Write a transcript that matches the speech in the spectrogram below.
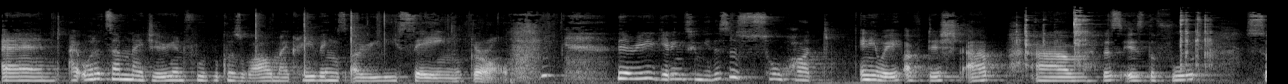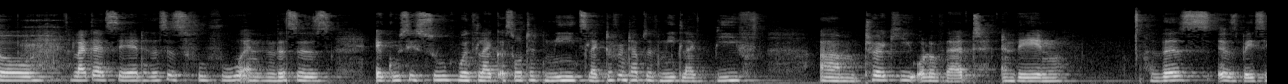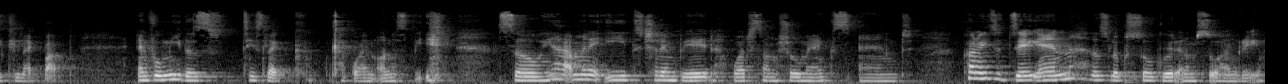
And i ordered some nigerian food because wow my cravings are really saying girl. They're really getting to me. This is so hot. Anyway i've dished up. Um, this is the food. So like i said this is fufu and this is a egusi soup with like assorted meats like different types of meat like beef um, turkey, all of that. And then this is basically like pap. And for me, this tastes like kakwan, honestly. so yeah, I'm gonna eat, chill in bed, watch some Showmax, and can't wait to dig in. This looks so good and I'm so hungry.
